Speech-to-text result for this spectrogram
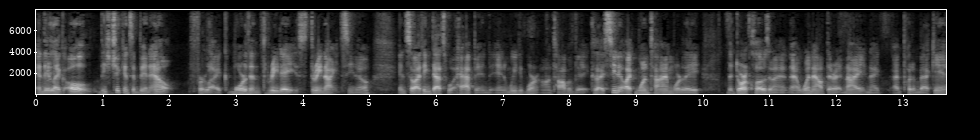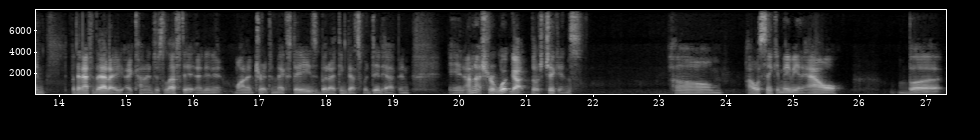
and they're like, "Oh, these chickens have been out for like more than three days, three nights," you know. And so I think that's what happened, and we weren't on top of it because I seen it like one time where they the door closed and I, and I went out there at night and I, I put them back in. But then after that, I, I kind of just left it. I didn't monitor it the next days, but I think that's what did happen. And I'm not sure what got those chickens. Um, I was thinking maybe an owl, but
